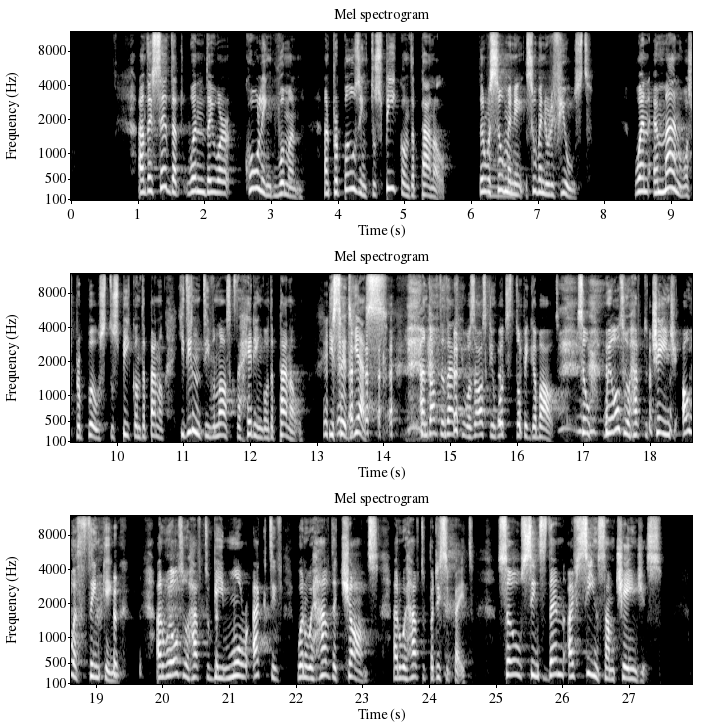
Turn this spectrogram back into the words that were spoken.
And they said that when they were calling women and proposing to speak on the panel, there were so mm. many, so many refused. When a man was proposed to speak on the panel, he didn't even ask the heading of the panel. He said yes. and after that, he was asking, what's the topic about? So we also have to change our thinking. And we also have to be more active when we have the chance and we have to participate. So since then, I've seen some changes.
